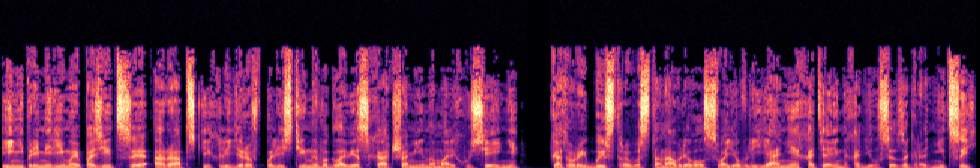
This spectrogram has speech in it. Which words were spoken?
и непримиримая позиция арабских лидеров Палестины во главе с Хадж Амином Аль-Хусейни, который быстро восстанавливал свое влияние, хотя и находился за границей,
